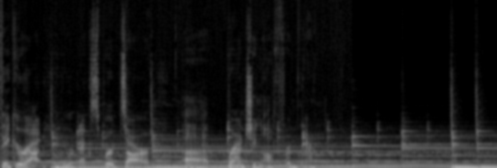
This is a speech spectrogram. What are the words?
figure out who your experts are, uh, branching off from there.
